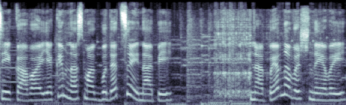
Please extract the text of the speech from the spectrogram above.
Цікаво, яким на смак буде цей напій. Напевно, вишневий.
